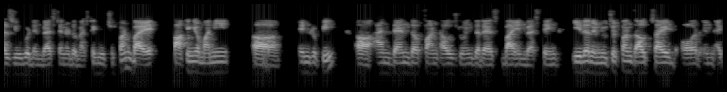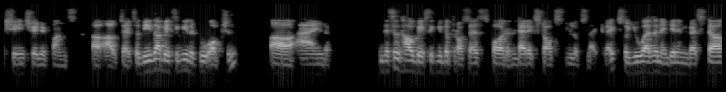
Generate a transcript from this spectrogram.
as you would invest in a domestic mutual fund by parking your money uh, in rupee uh, and then the fund house doing the rest by investing either in mutual funds outside or in exchange traded funds uh, outside. So these are basically the two options. Uh, and this is how basically the process for direct stocks looks like, right? So you as an Indian investor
